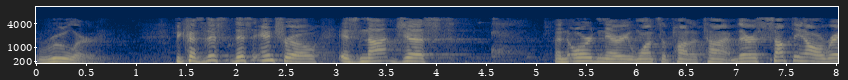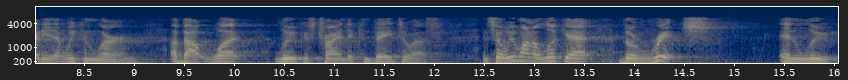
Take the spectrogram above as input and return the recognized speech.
ruler. Because this, this intro is not just an ordinary once upon a time. There is something already that we can learn about what Luke is trying to convey to us. And so we want to look at the rich in Luke.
